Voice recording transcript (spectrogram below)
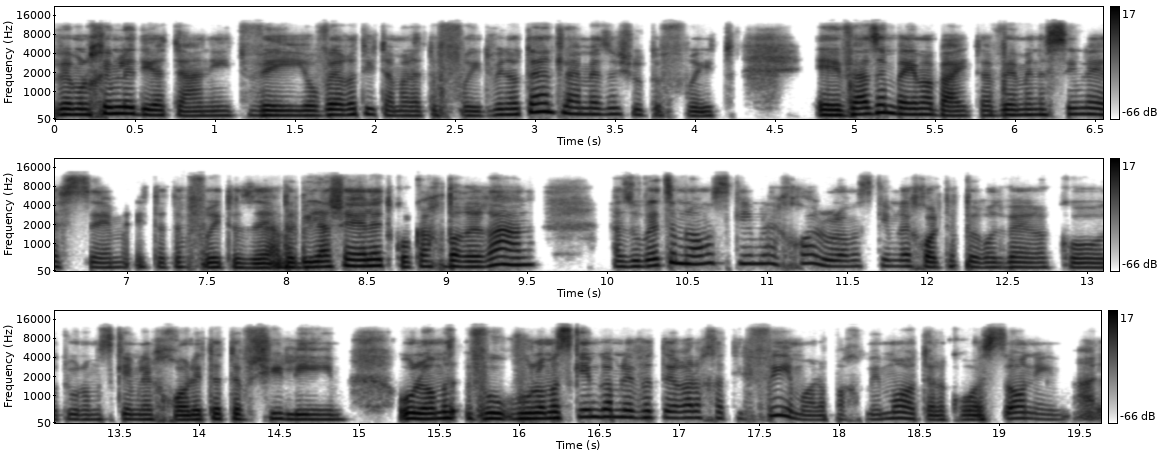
והם הולכים לדיאטנית והיא עוברת איתם על התפריט והיא נותנת להם איזשהו תפריט, אה, ואז הם באים הביתה והם מנסים ליישם את התפריט הזה, אבל בגלל שהילד כל כך בררן, אז הוא בעצם לא מסכים לאכול, הוא לא מסכים לאכול את הפירות והירקות, הוא לא מסכים לאכול את התבשילים, הוא לא, והוא, והוא לא מסכים גם לוותר על החטיפים או על הפחמימות, על הקרואסונים, על,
